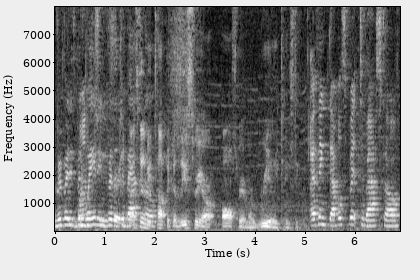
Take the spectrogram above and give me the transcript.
Everybody's been One, waiting two, for the three. That's Tabasco. gonna be tough because these three are all three of them are really tasty. I think Devil Spit, Tabasco,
